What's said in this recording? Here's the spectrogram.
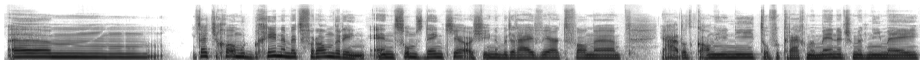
ehm, dat je gewoon moet beginnen met verandering. En soms denk je als je in een bedrijf werkt van, eh, ja, dat kan hier niet, of ik krijg mijn management niet mee.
